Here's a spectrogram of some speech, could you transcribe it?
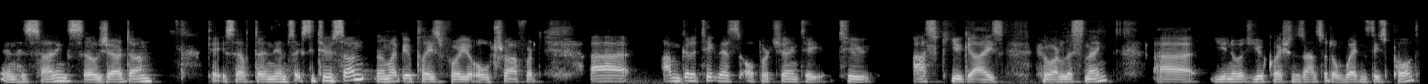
in his signings. So Xherdan, get yourself down the M62, son. There might be a place for you, Old Trafford. Uh, I'm going to take this opportunity to ask you guys who are listening. Uh, you know, it's your questions answered on Wednesday's pod.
